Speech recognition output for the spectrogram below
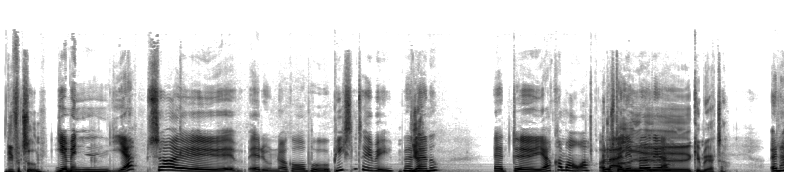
lige for tiden. Jamen, ja, så øh, er det jo nok over på Pixel TV, blandt Ja. andet. At øh, jeg kommer over og Er du leger lidt med der. stadig øh, Game Reactor? Øh, nej,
